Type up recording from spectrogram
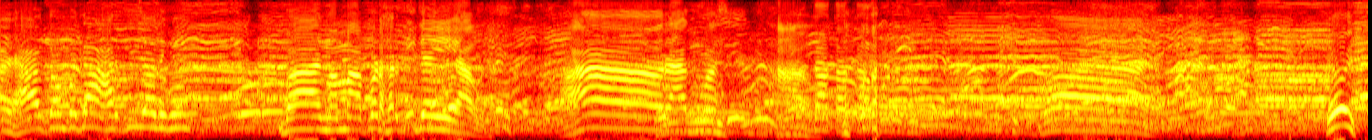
હાલ તો બધા હરકી જાવ દેખો બસ મમ્મા આપણે હરકી જઈએ આવ હા રાગમાં હા બસ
